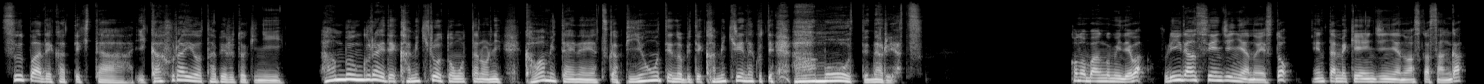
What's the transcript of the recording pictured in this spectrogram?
スーパーで買ってきたイカフライを食べるときに半分ぐらいで噛み切ろうと思ったのに皮みたいなやつがピヨーンって伸びて噛み切れなくてああもうってなるやつ。この番組ではフリーランスエンジニアの S とエンタメ系エンジニアのアスカさんが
